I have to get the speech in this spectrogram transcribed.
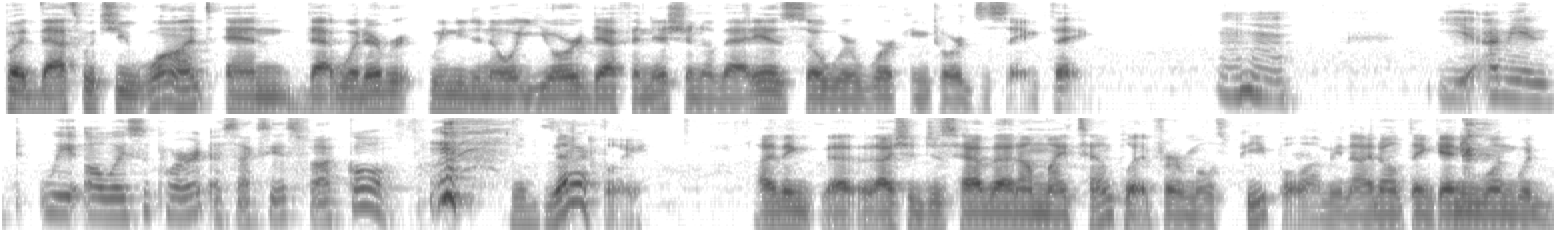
but that's what you want and that whatever we need to know what your definition of that is so we're working towards the same thing Mm-hmm. Yeah, I mean, we always support a sexy as fuck goal. Exactly. I think that I should just have that on my template for most people. I mean, I don't think anyone would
